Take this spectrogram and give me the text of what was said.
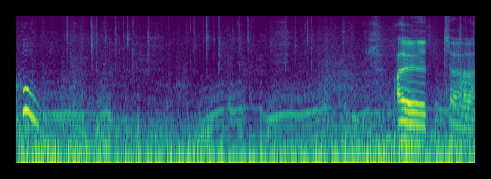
Uhu. Alter,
